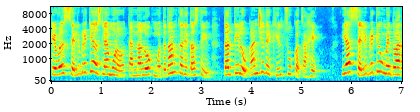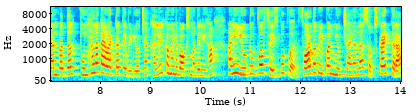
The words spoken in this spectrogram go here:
केवळ सेलिब्रिटी असल्यामुळं त्यांना लोक मतदान करीत असतील तर ती लोकांची देखील चूकच आहे. या सेलिब्रिटी उमेदवारांबद्दल तुम्हाला काय वाटतं ते व्हिडिओच्या खालील कमेंट बॉक्समध्ये लिहा आणि यूट्यूब व फेसबुकवर फॉर द पीपल न्यूज चॅनलला सबस्क्राईब करा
